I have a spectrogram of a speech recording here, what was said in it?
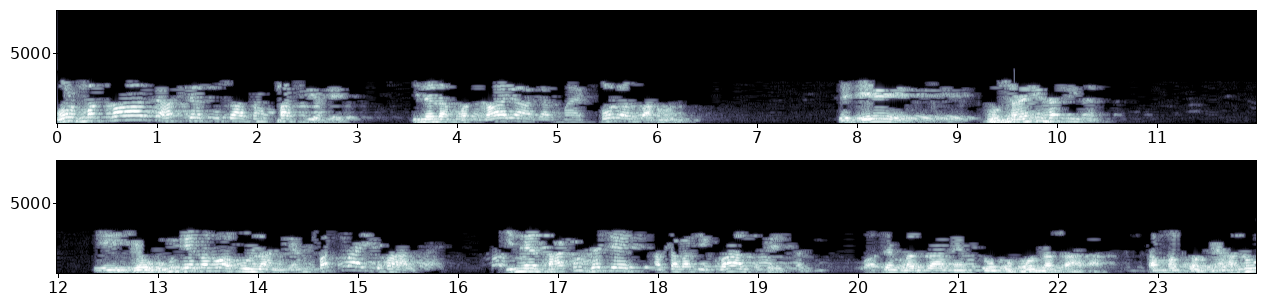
ہوں مکار کے حق سے پوچھا تھا پھنس گئے انہیں مکاریا اگر میں کھولن رہا حسینی سلیم ہے یہ ابو اقبال انہیں ساکو سے اقبال سے واسے میں تم ہونا سارا کو میں ہنو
